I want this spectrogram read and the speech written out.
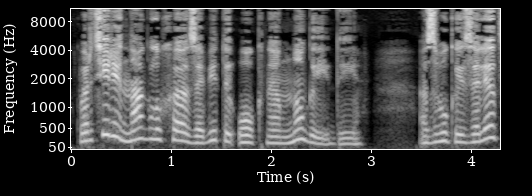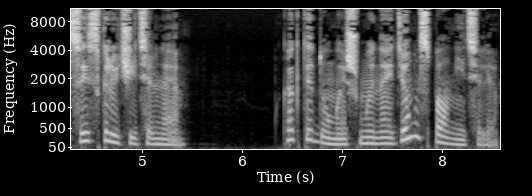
В квартире наглухо забиты окна, много еды, а звукоизоляция исключительная. Как ты думаешь, мы найдем исполнителя?»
